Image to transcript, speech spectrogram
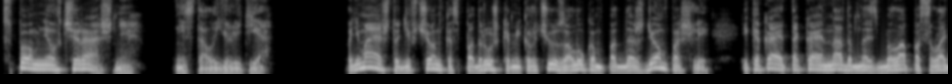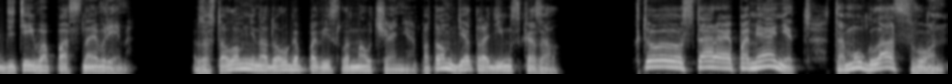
«Вспомнил вчерашнее», — не стал юлить я. Понимая, что девчонка с подружками кручу за луком под дождем пошли, и какая такая надобность была посылать детей в опасное время. За столом ненадолго повисло молчание. Потом дед Радим сказал. «Кто старое помянет, тому глаз вон.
